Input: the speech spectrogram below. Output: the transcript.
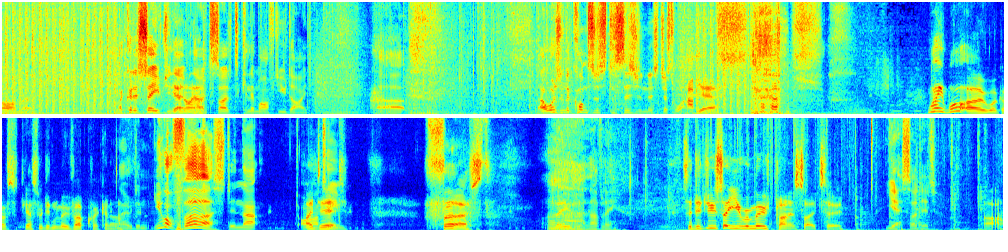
Oh man. I could have saved you Yeah, there, no, I but I have. decided to kill him after you died. Uh, that wasn't a conscious decision. It's just what happened. Yeah. Wait, what? Oh, I guess, guess we didn't move up quick enough. no, we didn't. You got first in that. on I did. team. First. Ah, lovely. So did you say you removed PlanetSide 2? Yes, I did. Ah.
